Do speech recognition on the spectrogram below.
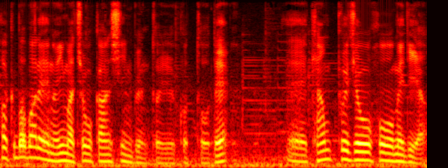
白馬バレーの今朝刊新聞ということで、えー、キャンプ情報メディア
